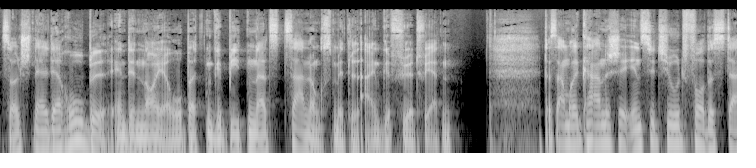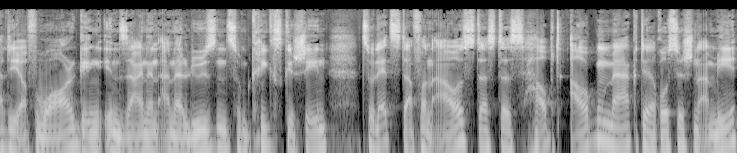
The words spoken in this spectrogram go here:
soll schnell der Rubel in den neu eroberten Gebieten als Zahlungsmittel eingeführt werden. Das amerikanische Institute for the Study of War ging in seinen Analysen zum Kriegsgeschehen zuletzt davon aus, dass das Hauptaugenmerk der russischen Armee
